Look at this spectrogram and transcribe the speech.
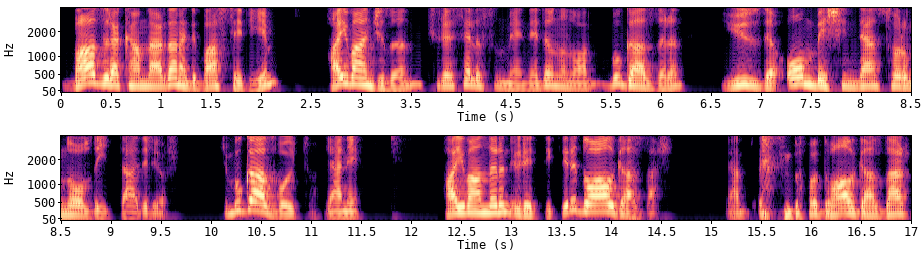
Bazı rakamlardan hadi bahsedeyim. Hayvancılığın küresel ısınmaya neden olan bu gazların %15'inden sorumlu olduğu iddia ediliyor. Şimdi bu gaz boyutu yani hayvanların ürettikleri doğal gazlar. Yani doğal gazlar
